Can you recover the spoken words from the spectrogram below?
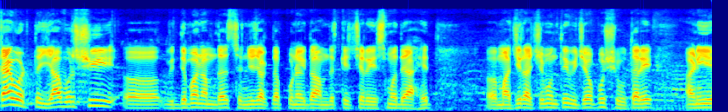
काय वाटतं यावर्षी विद्यमान आमदार संजय जगताप पुन्हा एकदा आमदारकीच्या रेसमध्ये आहेत. माजी राज्यमंत्री विजयबापू शिवतारे आणि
